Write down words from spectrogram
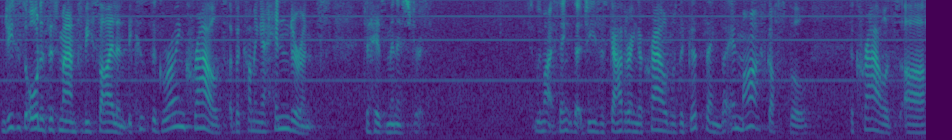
And Jesus orders this man to be silent because the growing crowds are becoming a hindrance to his ministry. So we might think that Jesus gathering a crowd was a good thing, but in Mark's gospel, the crowds are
